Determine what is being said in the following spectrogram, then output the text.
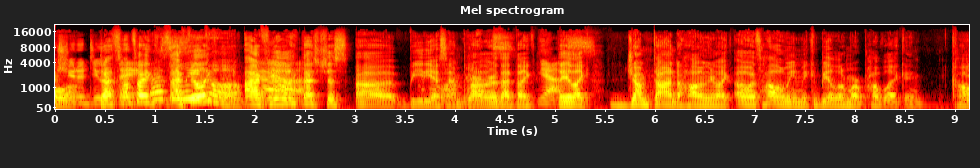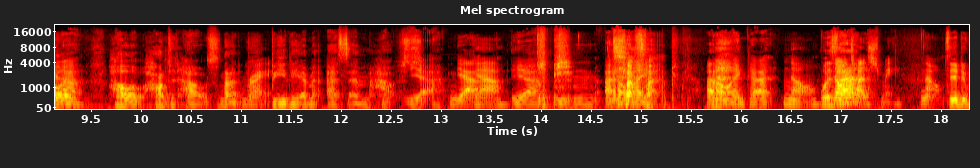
force you to do That things. sounds like That's I feel like illegal. I feel like that's just uh BDSM parlor Yes. that like Yes. they like jumped onto Halloween. You're like, oh, it's Halloween. We can be a little more public and call Yeah. it Hollow haunted house, not Right. BDSM house. Yeah. yeah, yeah. Yeah. Mm-mm. I don't like slap. I don't like that. No. Was don't that- touch me. no. Did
